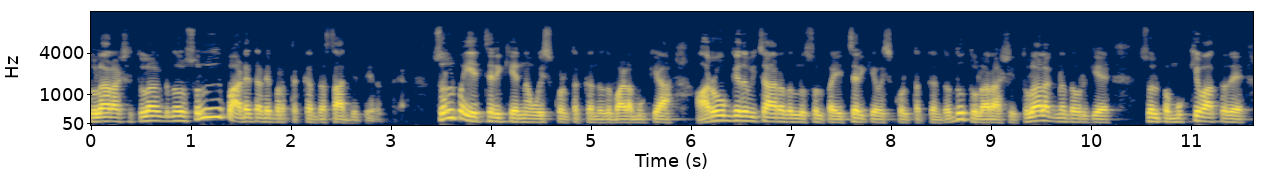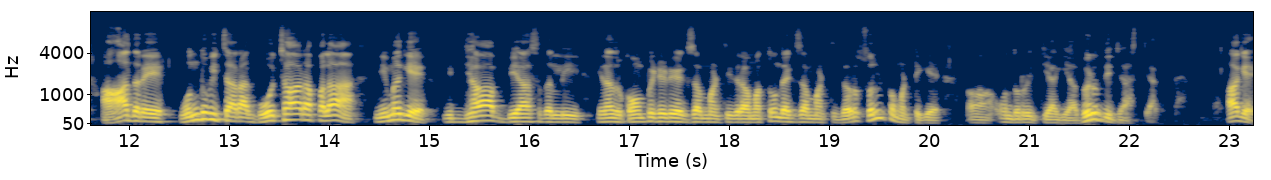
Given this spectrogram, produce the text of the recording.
ತುಲಾರಾಶಿ ತುಲಾನಗ್ನದವ್ರು ಸ್ವಲ್ಪ ಅಡೆತಡೆ ಬರ್ತಕ್ಕಂಥ ಸಾಧ್ಯತೆ ಇರುತ್ತೆ. ಸ್ವಲ್ಪ ಎಚ್ಚರಿಕೆಯನ್ನು ವಹಿಸ್ಕೊಳ್ತಕ್ಕಂಥದ್ದು ಭಾಳ ಮುಖ್ಯ. ಆರೋಗ್ಯದ ವಿಚಾರದಲ್ಲೂ ಸ್ವಲ್ಪ ಎಚ್ಚರಿಕೆ ವಹಿಸ್ಕೊಳ್ತಕ್ಕಂಥದ್ದು ತುಲಾರಾಶಿ. ತುಲಾಲಗ್ನದವ್ರಿಗೆ ಸ್ವಲ್ಪ ಮುಖ್ಯವಾಗ್ತದೆ. ಆದರೆ ಒಂದು ವಿಚಾರ, ಗೋಚಾರ ಫಲ ನಿಮಗೆ ವಿದ್ಯಾಭ್ಯಾಸದಲ್ಲಿ ಏನಾದರೂ ಕಾಂಪಿಟೇಟಿವ್ ಎಕ್ಸಾಮ್ ಮಾಡ್ತಿದ್ದೀರಾ, ಮತ್ತೊಂದು ಎಕ್ಸಾಮ್ ಮಾಡ್ತಿದ್ದವರು ಸ್ವಲ್ಪ ಮಟ್ಟಿಗೆ ಒಂದು ರೀತಿಯಾಗಿ ಅಭಿವೃದ್ಧಿ ಜಾಸ್ತಿ ಆಗುತ್ತೆ. ಹಾಗೆ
